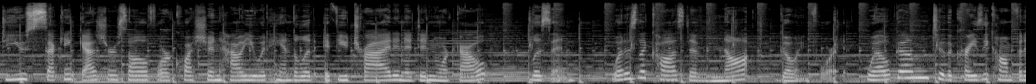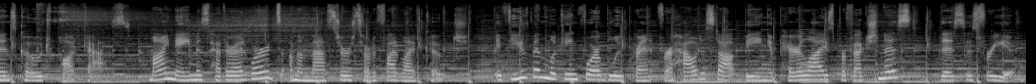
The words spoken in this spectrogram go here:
Do you second guess yourself or question how you would handle it if you tried and it didn't work out? Listen, what is the cost of not going for it? Welcome to the Crazy Confidence Coach podcast. My name is Heather Edwards. I'm a Master Certified Life Coach. If you've been looking for a blueprint for how to stop being a paralyzed perfectionist, this is for you.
